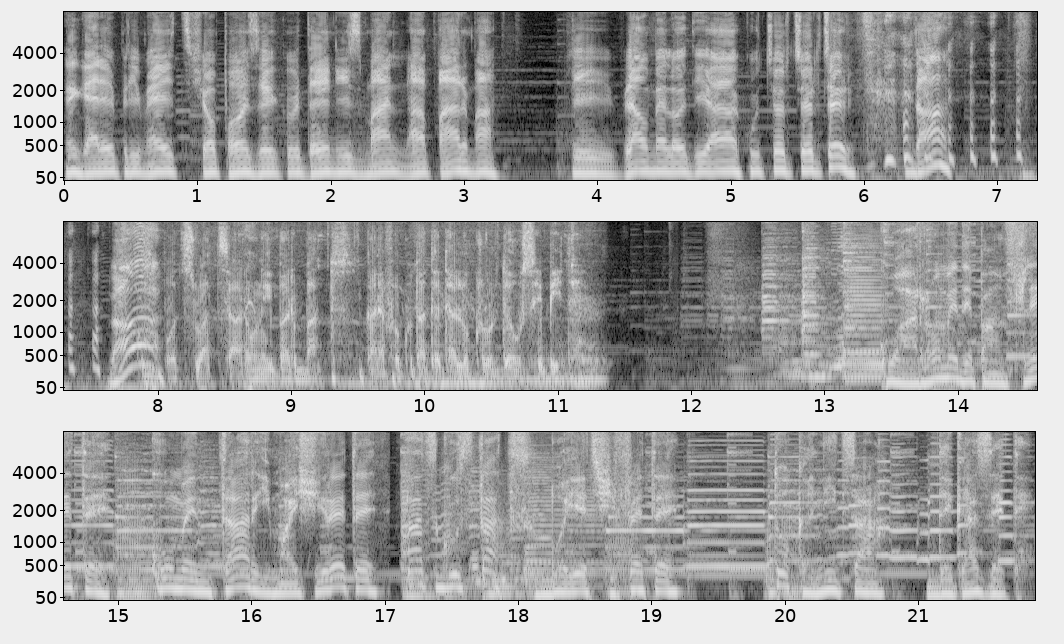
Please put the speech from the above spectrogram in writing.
în care primești și o poză cu Denis Man la Parma. Și vreau melodia aia cu cer, cer, cer. Da? Da? Poți lua țara unui bărbat care a făcut atâtea lucruri deosebite. Cu arome de panflete, comentarii mai șirete, ați gustat, băieți și fete, tocănița de gazete.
